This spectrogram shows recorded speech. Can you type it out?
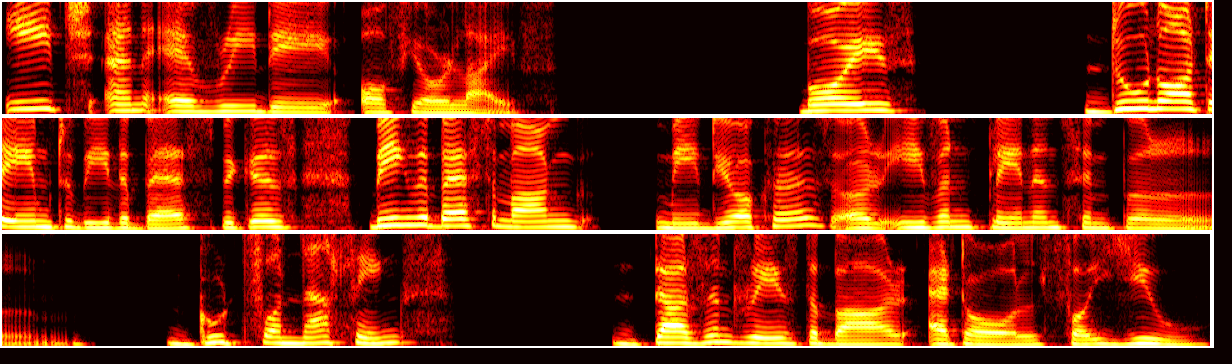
each and every day of your life. Boys, do not aim to be the best because being the best among mediocres or even plain and simple good for nothings doesn't raise the bar at all for you.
